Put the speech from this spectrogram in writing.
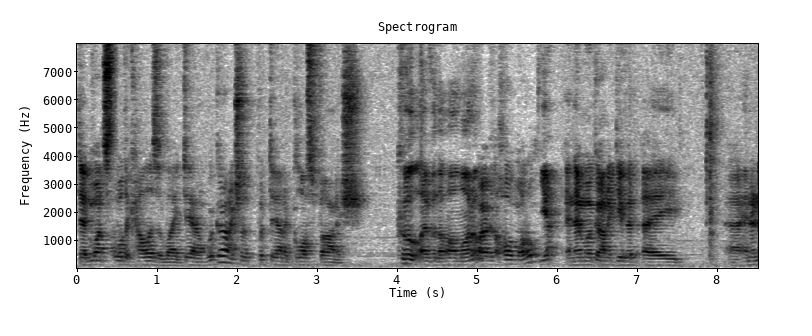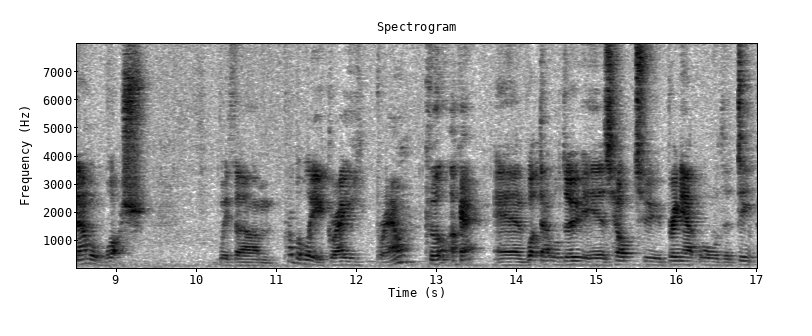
Then once all the colours are laid down, we're going to actually put down a gloss varnish Cool. Over the whole model. over the whole model. Yeah. And then we're going to give it a uh, an enamel wash with um, probably a grey brown. Cool. Okay. And what that will do is help to bring out all the deep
